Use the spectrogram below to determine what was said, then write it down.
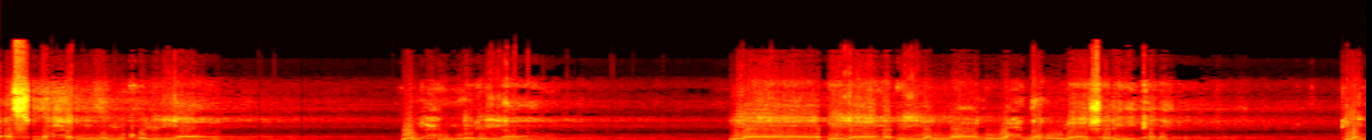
وأصبح الملك لله والحمد لله. لا إله إلا الله وحده لا شريك له. له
